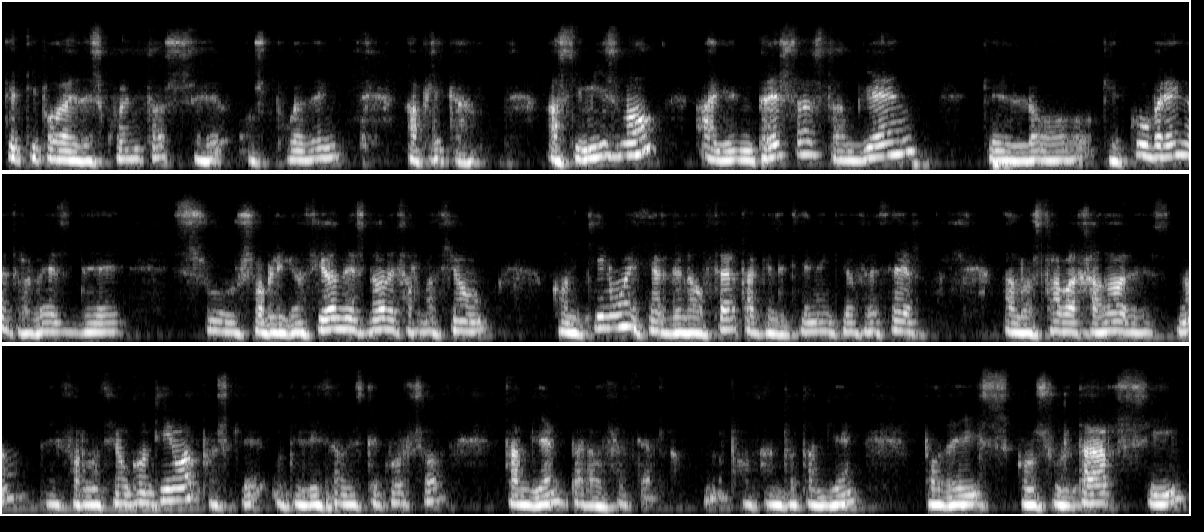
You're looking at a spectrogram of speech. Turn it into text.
qué tipo de descuentos se os pueden aplicar. Asimismo, hay empresas también que, lo, que cubren a través de sus obligaciones ¿no? de formación continua, es decir, de la oferta que le tienen que ofrecer a los trabajadores de formación continua, pues que utilizan este curso también para ofrecerlo. Por lo tanto, también podéis consultar si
